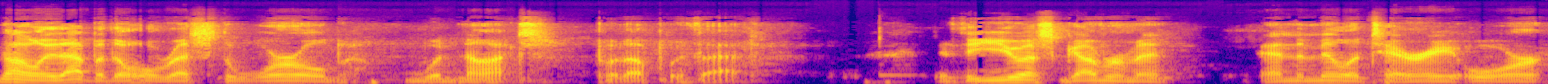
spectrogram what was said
Not only that, but the whole rest of the world would not put up with that. If the U.S. government and the military or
